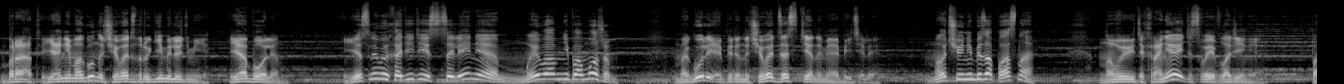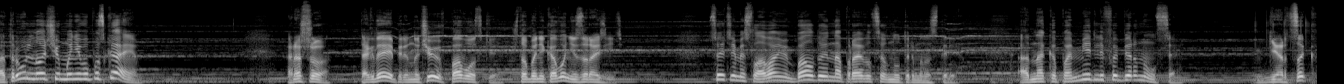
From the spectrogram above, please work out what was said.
«Брат, я не могу ночевать с другими людьми. Я болен. Если вы хотите исцеления, мы вам не поможем. Могу ли я переночевать за стенами обители? Ночью небезопасно. Но вы ведь охраняете свои владения. Патруль ночью мы не выпускаем. Хорошо, тогда я переночую в повозке, чтобы никого не заразить. С этими словами Балдуин направился внутрь монастыря. Однако, помедлив, обернулся. «Герцог?»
